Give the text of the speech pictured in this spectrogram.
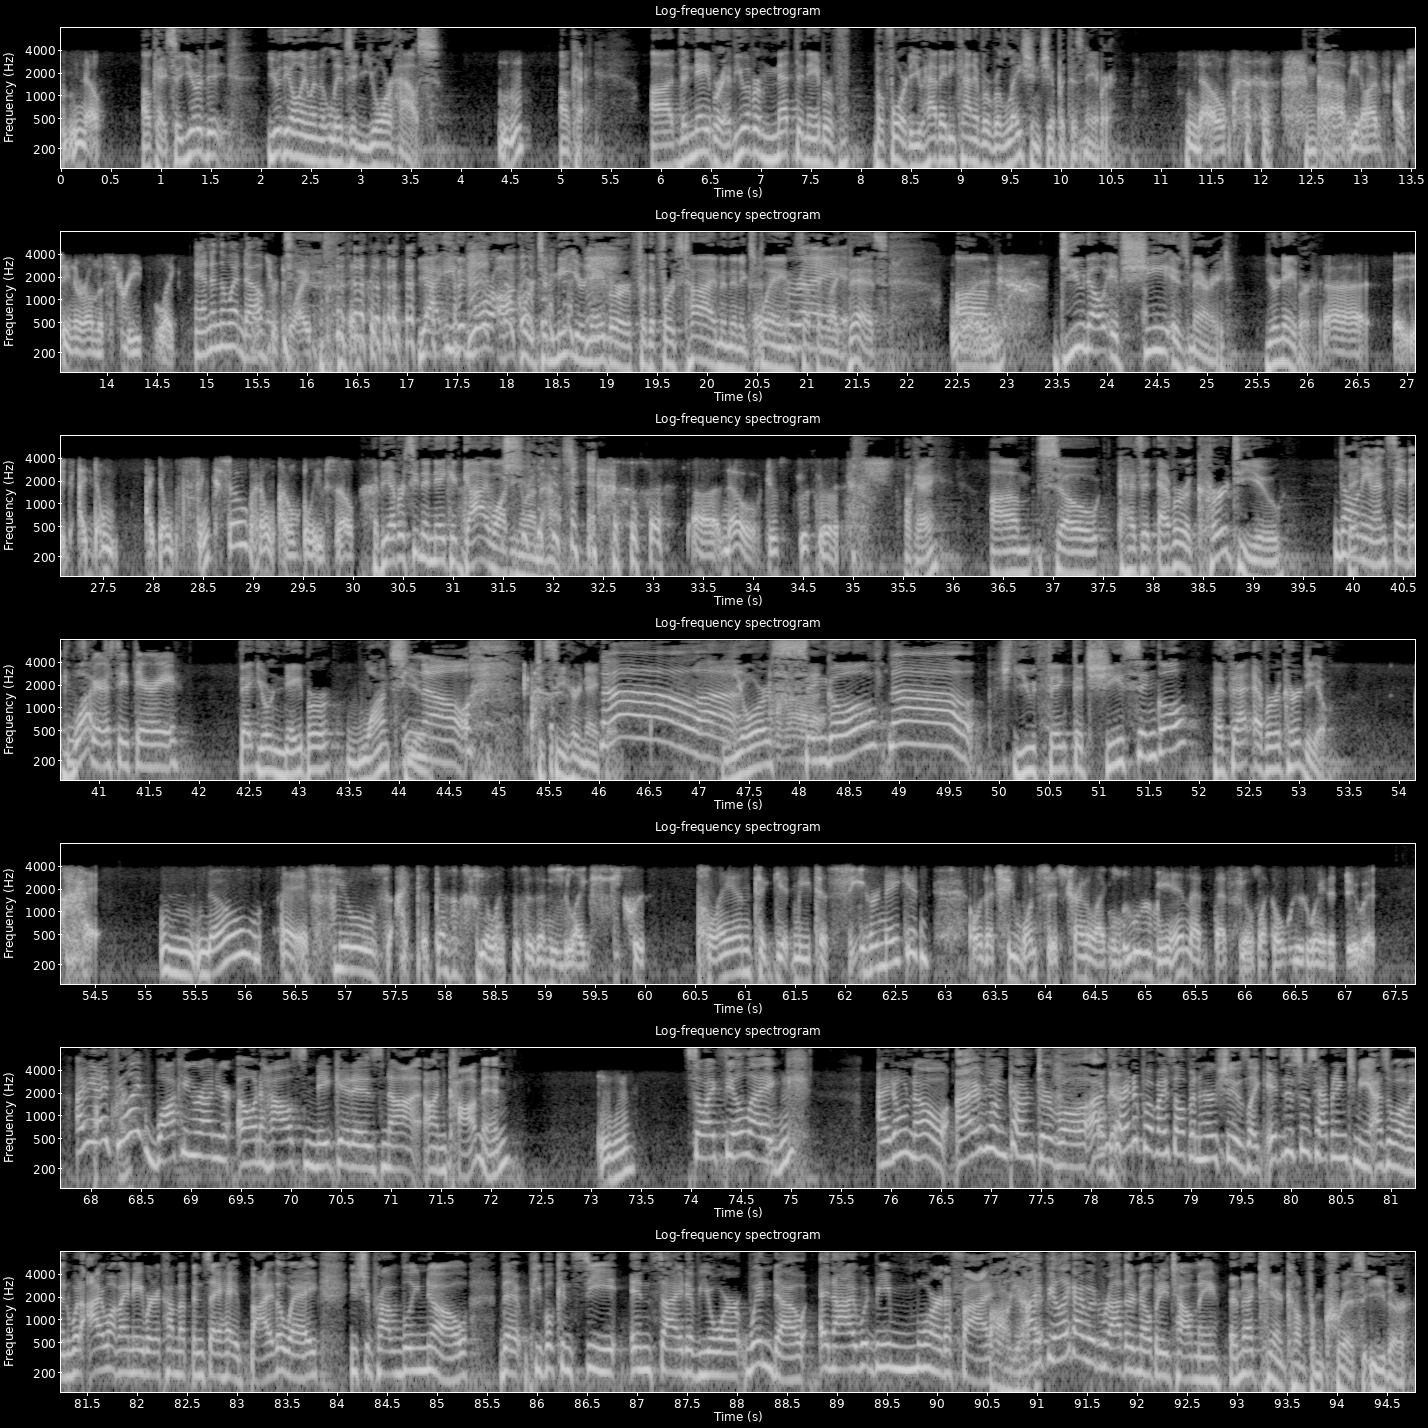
No. Okay, so you're the you're the only one that lives in your house. Mm-hmm. Okay. Uh, the neighbor. Have you ever met the neighbor f- before? Do you have any kind of a relationship with this neighbor? No. uh, you know, I've I've seen her on the street like And in the window. once or twice. yeah, even more awkward to meet your neighbor for the first time and then explain something like this. Um, do you know if she is married? Your neighbor. uh, it, I don't. I don't think so. I don't. I don't believe so. Have you ever seen a naked guy walking around the house? Uh, no, just just her. Okay. Um, so has it ever occurred to you Don't They- even say the What? conspiracy theory. that your neighbor wants you No. to see her naked? No. You're single? No. You think that she's single? Has that ever occurred to you? I, no, it feels. It doesn't feel like this is any like secret plan to get me to see her naked, or that she wants is trying to like lure me in. That that feels like a weird way to do it. I mean, I feel like walking around your own house naked is not uncommon. Mm-hmm. So I feel like, I don't know. I'm uncomfortable. I'm Okay. trying to put myself in her shoes. Like, if this was happening to me as a woman, would I want my neighbor to come up and say, hey, by the way, you should probably know that people can see inside of your window? And I would be mortified. Oh, yeah, I feel like I would rather nobody tell me. And that can't come from Chris either.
